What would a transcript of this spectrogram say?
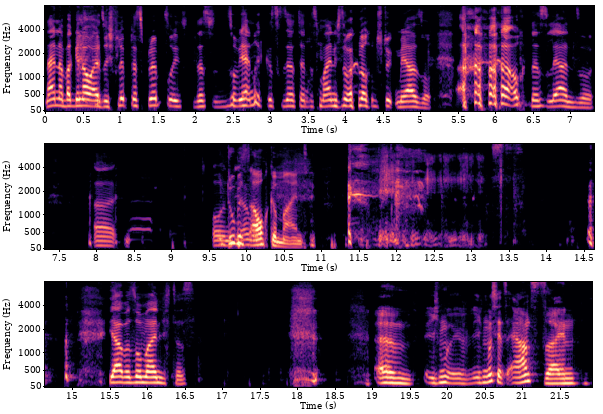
Nein, aber genau, also ich flippe das Skript, so, ich, das, so wie Henrik es gesagt hat, das meine ich sogar noch ein Stück mehr so. Auch das Lernen so. Äh, Und du bist ja, auch gemeint. Ja, aber so meine ich das. Ähm, ich, ich muss jetzt ernst sein.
